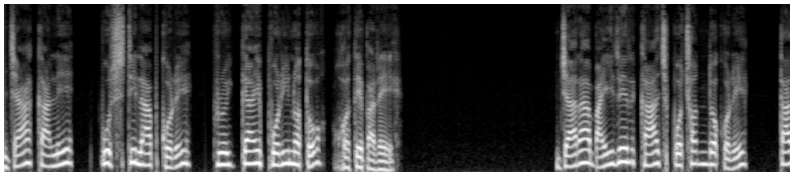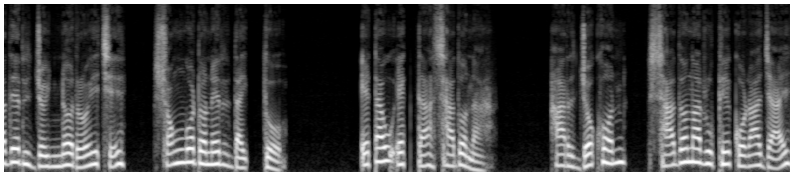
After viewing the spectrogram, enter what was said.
যা কালে পুষ্টি লাভ করে প্রজ্ঞায় পরিণত হতে পারে যারা বাইরের কাজ পছন্দ করে তাদের জন্য রয়েছে সংগঠনের দায়িত্ব। এটাও একটা সাধনা। আর যখন সাধনা রূপে করা যায়,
